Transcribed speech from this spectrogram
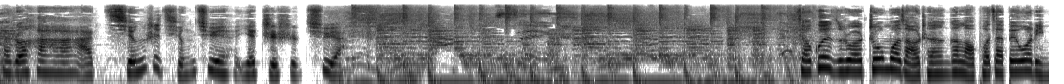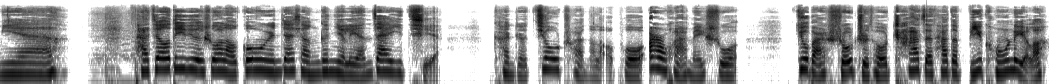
他说：哈哈哈，情是情趣，也只是趣啊。”小桂子说：“周末早晨跟老婆在被窝里面，他娇滴滴的说：‘老公，人家想跟你连在一起。’看着娇喘的老婆，二话没说，就把手指头插在他的鼻孔里了。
